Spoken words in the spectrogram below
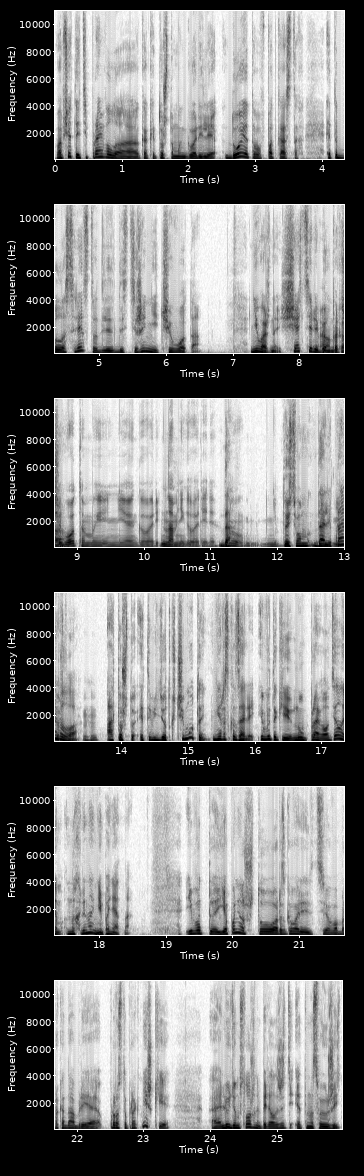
Вообще-то эти правила, как и то, что мы говорили до этого в подкастах, это было средство для достижения чего-то. Неважно, счастье А ребенка. про чего-то мы не говорили. Нам не говорили. Да. Ну, не- То есть вам дали не то, правила, что- Мгм. а то, что это ведет к чему-то, не рассказали. И вы такие, ну, правила делаем, нахрена непонятно. И вот э, я понял, что разговаривать в Абракадабре просто про книжки э, людям сложно переложить это на свою жизнь.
